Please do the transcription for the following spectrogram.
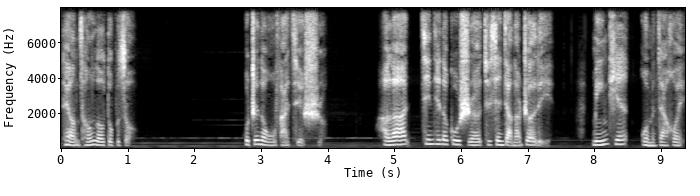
两层楼都不走。我真的无法解释。好了，今天的故事就先讲到这里，明天我们再会。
